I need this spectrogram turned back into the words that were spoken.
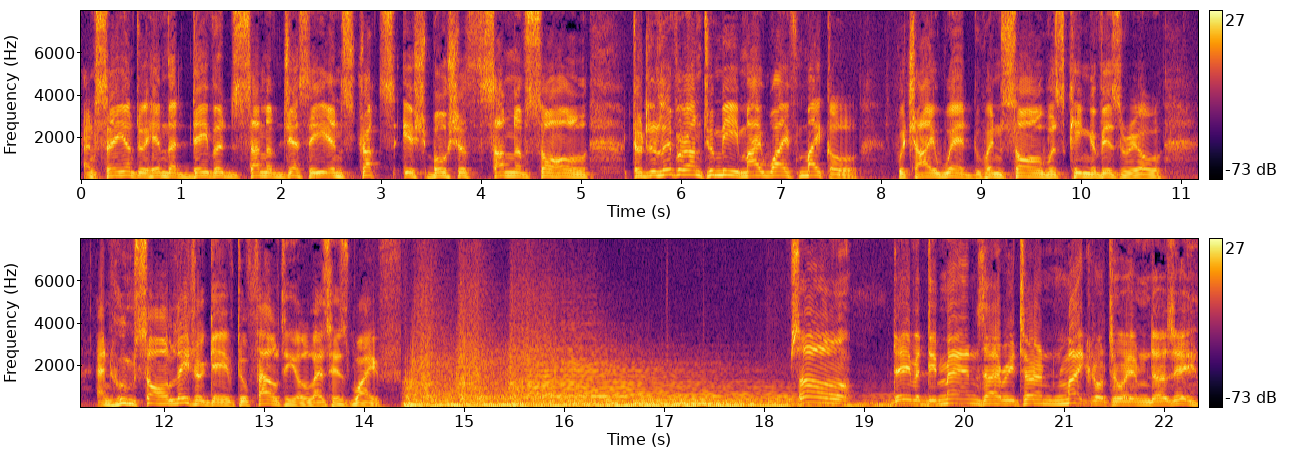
and say unto him that David, son of Jesse, instructs Ishbosheth, son of Saul, to deliver unto me my wife Michal, which I wed when Saul was king of Israel, and whom Saul later gave to Phaltiel as his wife. David demands I return Michal to him, does he?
